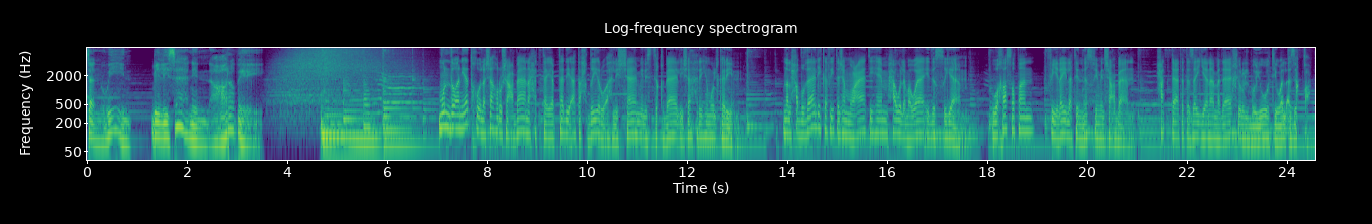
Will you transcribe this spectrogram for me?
تنوين بلسان عربي. منذ أن يدخل شهر شعبان حتى يبتدئ تحضير أهل الشام لاستقبال شهرهم الكريم. نلحظ ذلك في تجمعاتهم حول موائد الصيام وخاصة في ليلة النصف من شعبان حتى تتزين مداخل البيوت والأزقة.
